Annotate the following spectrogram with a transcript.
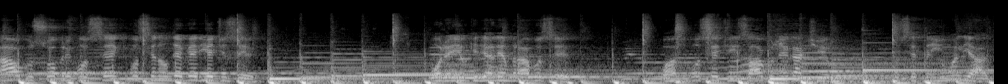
algo sobre você que você não deveria dizer. Porém, eu queria lembrar você: quando você diz algo negativo, você tem um aliado,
